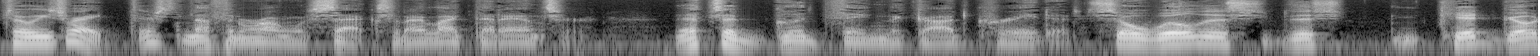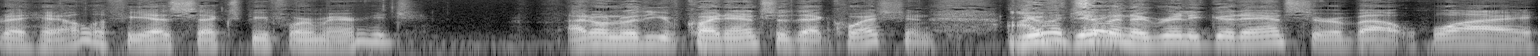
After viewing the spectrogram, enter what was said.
So he's right. There's nothing wrong with sex, and I like that answer. That's a good thing that God created. So, will this this kid go to hell if he has sex before marriage? I don't know that you've quite answered that question. You've given say- a really good answer about why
